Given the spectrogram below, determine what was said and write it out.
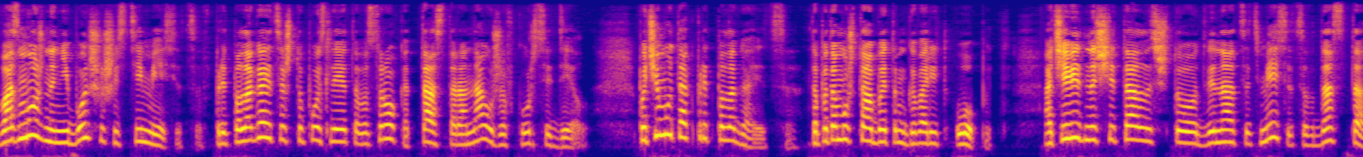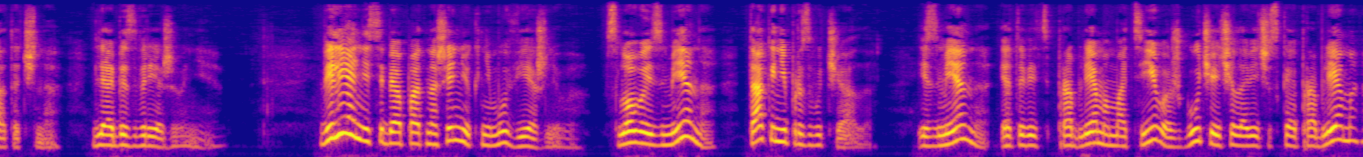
возможно не больше шести месяцев. Предполагается, что после этого срока та сторона уже в курсе дел. Почему так предполагается? Да потому что об этом говорит опыт. Очевидно, считалось, что двенадцать месяцев достаточно для обезвреживания. Вели они себя по отношению к нему вежливо. Слово «измена» так и не прозвучало. Измена — это ведь проблема мотива, жгучая человеческая проблема,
